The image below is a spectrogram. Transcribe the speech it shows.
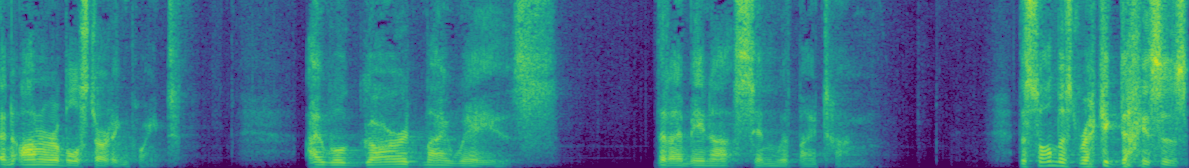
an honorable starting point. I will guard my ways that I may not sin with my tongue. The psalmist recognizes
